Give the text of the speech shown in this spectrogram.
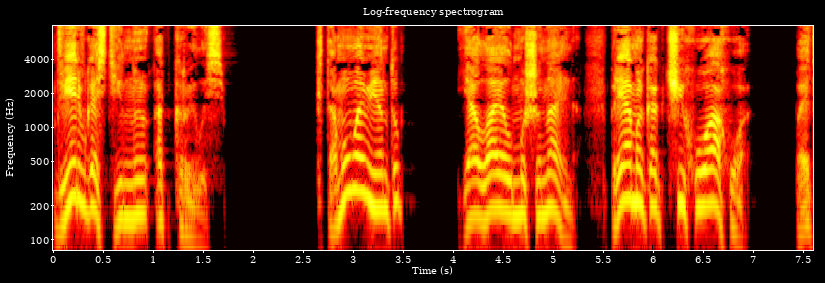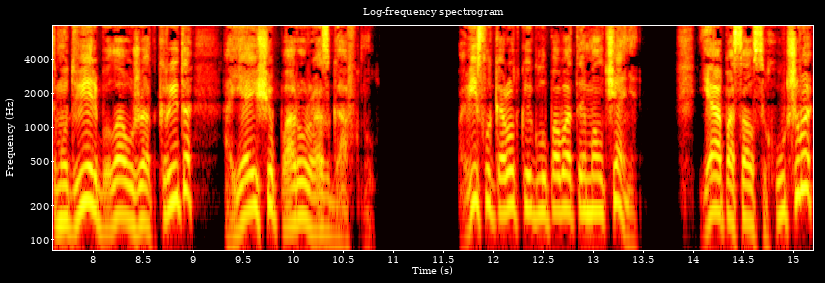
дверь в гостиную открылась. К тому моменту я лаял машинально, прямо как чихуахуа, поэтому дверь была уже открыта, а я еще пару раз гавкнул. Повисло короткое глуповатое молчание. Я опасался худшего,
